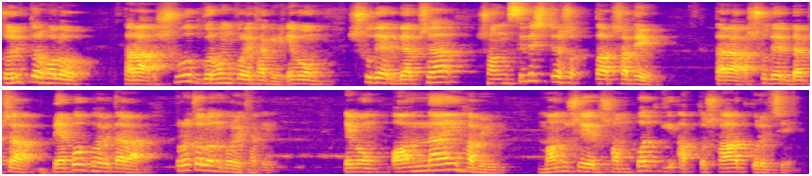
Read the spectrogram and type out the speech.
চরিত্র হলো তারা সুদ গ্রহণ করে থাকে এবং সুদের ব্যবসা সংশ্লিষ্টতার সাথে তারা সুদের ব্যবসা ব্যাপকভাবে তারা প্রচলন করে থাকে এবং অন্যায়ভাবে মানুষের সম্পদকে আত্মসাত করেছে।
